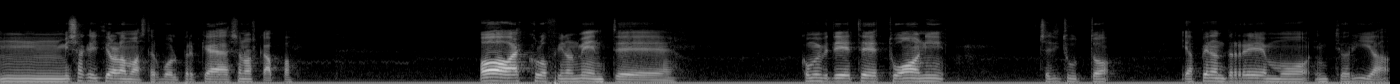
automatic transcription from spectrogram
Mm, mi sa che gli tiro la Master Ball perché se no scappa. Oh, eccolo finalmente. Come vedete, tuoni. C'è di tutto. E appena andremo, in teoria...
